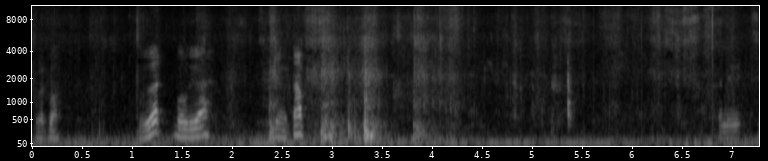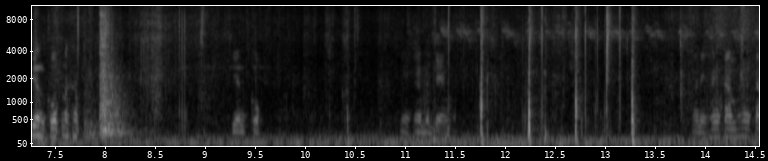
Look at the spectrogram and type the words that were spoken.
เบิดบ่เบิดบ่เหลือเสียงตับ อันนี้เสียงกบนะครับ เสียงกบนี่ไข่มันแดงอันนี้ห้างตำห้างต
